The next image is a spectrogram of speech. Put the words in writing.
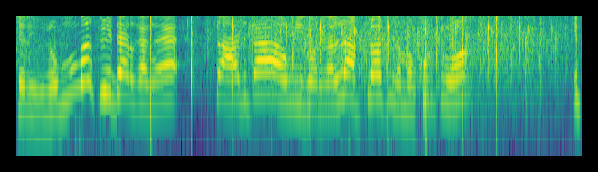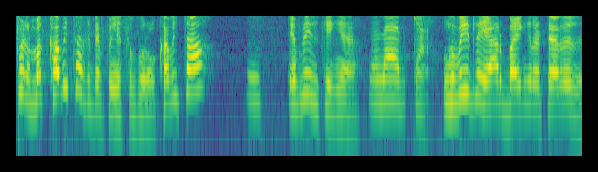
சரி ரொம்ப ஸ்வீட்டாக இருக்காங்க. ஸோ அதுக்காக அவங்களுக்கு ஒரு நல்ல அப்ளாஸ் நம்ம கொடுத்துருவோம். இப்போ நம்ம கவிதா கிட்ட பேச போறோம். கவிதா ம். எப்படி இருக்கீங்க? நல்லா இருக்கேன். உங்க வீட்ல யார் பயங்கர டெரர்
